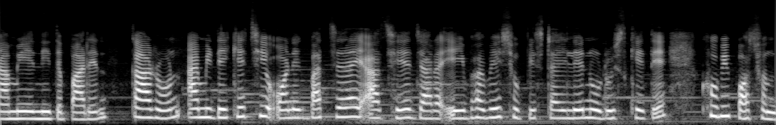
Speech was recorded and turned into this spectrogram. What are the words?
নামিয়ে নিতে পারেন। কারণ আমি দেখেছি অনেক বাচ্চারাই আছে যারা এইভাবে সুপ স্টাইলে নুডলস খেতে খুবই পছন্দ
